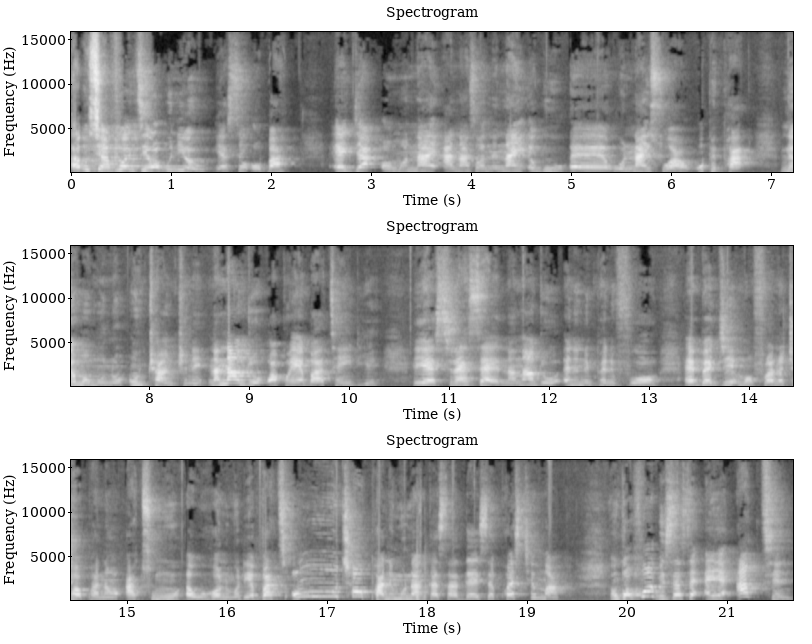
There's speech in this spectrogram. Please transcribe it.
abusuafoɔ nti wɔn ni o yɛse ɔba agya wɔn nan anaasɛ ne nan egu ɛɛ wɔn nan so a wopepa na mmom no ntwa ntwene nanado wakɔyɛ baatan deɛ yɛsrɛ sɛ nanado ɛne ne mpanimfoɔ ɛbɛgye mmɔfra no kyɛwpa no ato mu ɛwɔ hɔnom deɛ but wɔn kyɛwpa no mu nankasa there is a question mark Nkorɔfoɔ bisa sɛ ɛyɛ acting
